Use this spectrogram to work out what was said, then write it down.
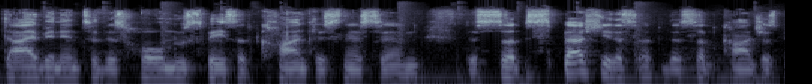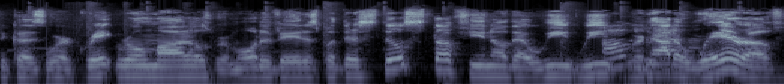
diving into this whole new space of consciousness and the sub, especially the, the subconscious because we're great role models, we're motivators, but there's still stuff, you know, that we we Oh, we're not aware of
